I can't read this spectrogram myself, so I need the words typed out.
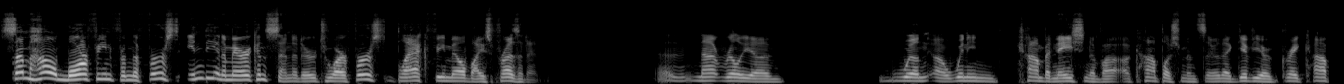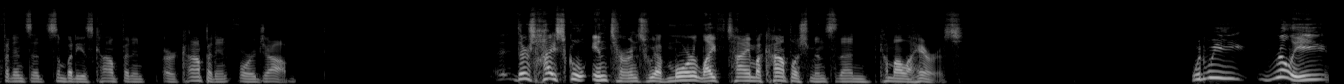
somehow morphing from the first Indian American senator to our first black female vice president. Uh, not really a win, a winning combination of uh, accomplishments there that give you a great confidence that somebody is confident or competent for a job. There's high school interns who have more lifetime accomplishments than Kamala Harris. Would we really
